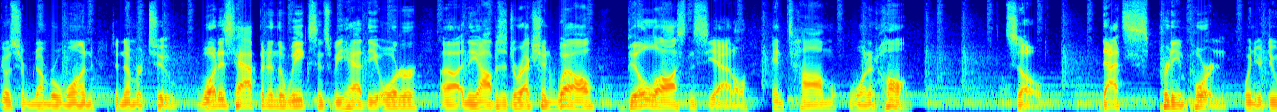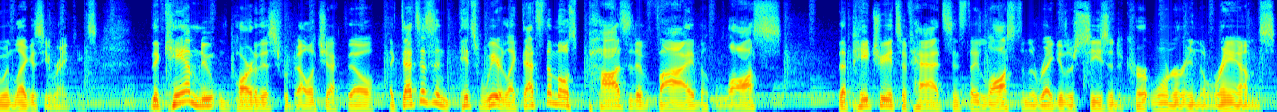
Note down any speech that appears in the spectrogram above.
goes from number one to number two. What has happened in the week since we had the order uh, in the opposite direction? Well, Bill lost in Seattle, and Tom won at home. So that's pretty important when you're doing legacy rankings. The Cam Newton part of this for Belichick, though, like that doesn't, it's weird. Like that's the most positive vibe loss the Patriots have had since they lost in the regular season to Kurt Warner in the Rams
